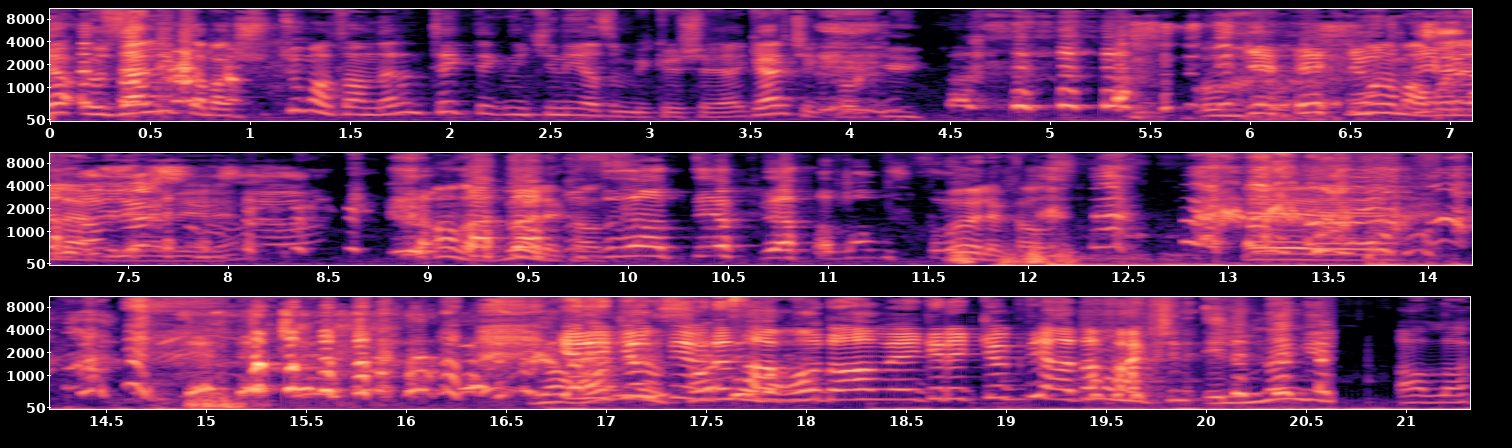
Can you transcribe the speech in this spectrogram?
Ya özellikle bak şu tüm atanların tek tek nickini yazın bir köşeye. Gerçekten. Umarım abonelerdir ya bir yere. Al abi böyle kalsın. attı yok ya adam. Böyle kalsın. Ee... Ya Gerek yok diye bir de sub modu sub modu almaya gerek yok diye adam almamak fark. için elimden gel. Allah.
